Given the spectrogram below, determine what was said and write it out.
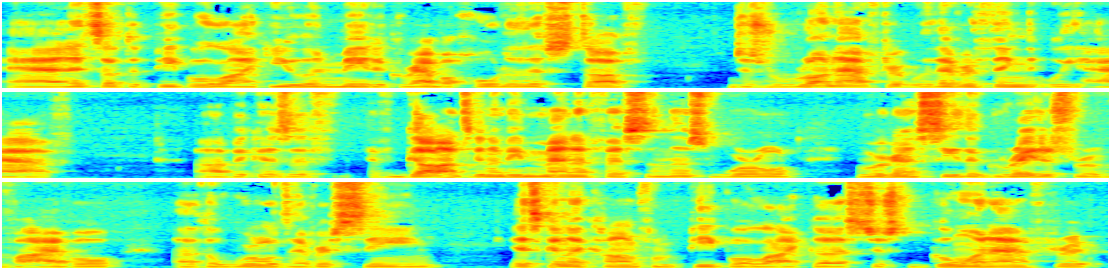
And it's up to people like you and me to grab a hold of this stuff and just run after it with everything that we have uh, because if, if God's going to be manifest in this world, and we're going to see the greatest revival uh, the world's ever seen, it's going to come from people like us just going after it,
